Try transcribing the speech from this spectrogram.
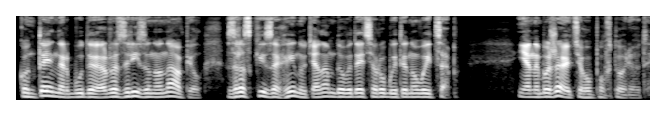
Контейнер буде розрізано навпіл, зразки загинуть, а нам доведеться робити новий цеп. Я не бажаю цього повторювати.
